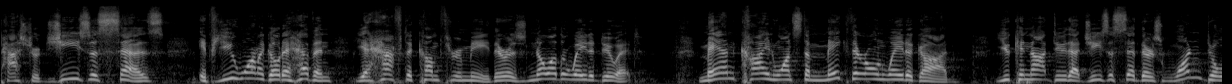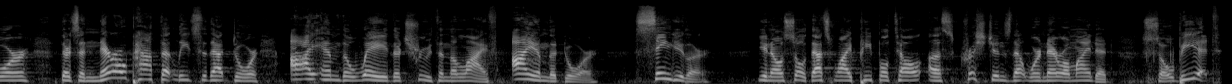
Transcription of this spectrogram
pasture. Jesus says, if you want to go to heaven, you have to come through me. There is no other way to do it. Mankind wants to make their own way to God. You cannot do that. Jesus said there's one door, there's a narrow path that leads to that door. I am the way, the truth, and the life. I am the door. Singular. You know, so that's why people tell us Christians that we're narrow minded. So be it.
